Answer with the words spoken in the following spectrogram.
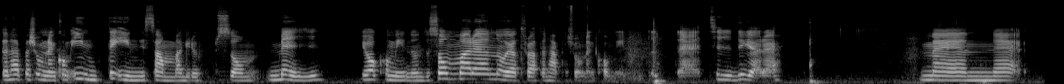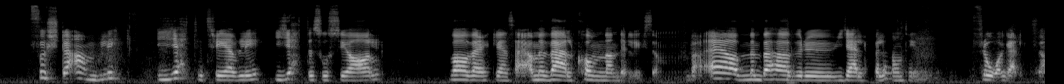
Den här personen kom inte in i samma grupp som mig. Jag kom in under sommaren och jag tror att den här personen kom in lite tidigare. Men eh, första anblick, jättetrevlig, jättesocial. Var verkligen så här, ja, men välkomnande liksom. Bara, ja, men behöver du hjälp eller någonting? Fråga liksom.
